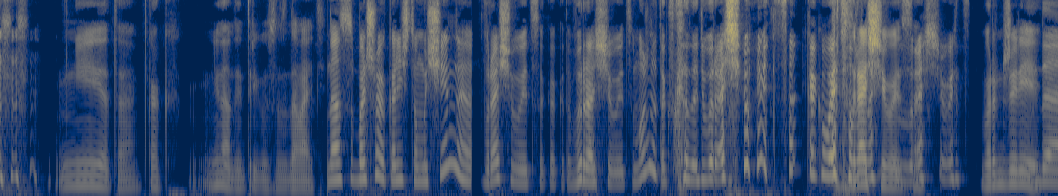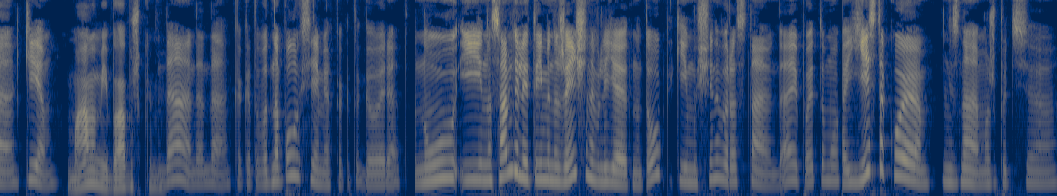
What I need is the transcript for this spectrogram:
Не это, как, не надо интригу создавать. У нас большое количество мужчин э, выращивается, как это, выращивается, можно так сказать, выращивается? Как в этом? Взращивается. Взращивается. В оранжерее. Да, кем? Мамами бабушками. Да, да, да, как это, в однополых семьях, как это говорят. Ну, и на самом деле это именно женщины влияют на то, какие мужчины вырастают, да, и поэтому есть такое, не знаю, может быть, э,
